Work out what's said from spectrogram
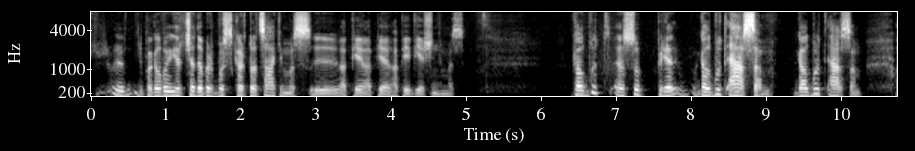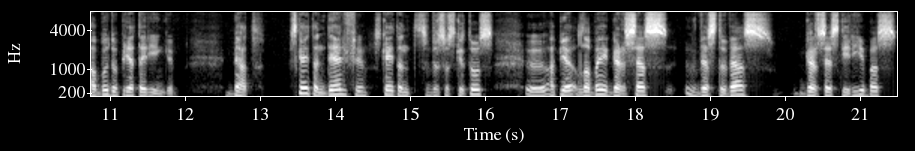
e, pagalvoju, ir čia dabar bus kartu atsakymas e, apie, apie, apie viešinimas. Galbūt esu prie, galbūt esam, galbūt esam, abu du prietaringi, bet skaitant Delfį, skaitant visus kitus, e, apie labai garses vestuves, garses skirybas,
